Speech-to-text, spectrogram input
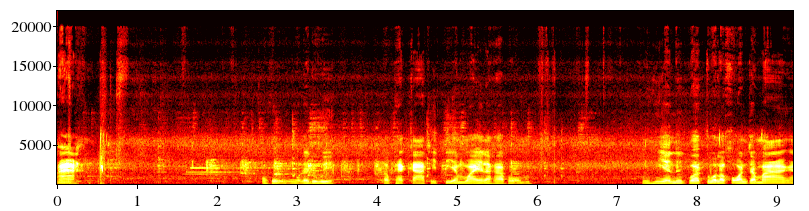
มาโอ้โห แล้วดูดิแล้วแพ็กการ์ดที่เตรียมไว้แล้วครับผมเฮียนึกว่าตัวละครจะมาไง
